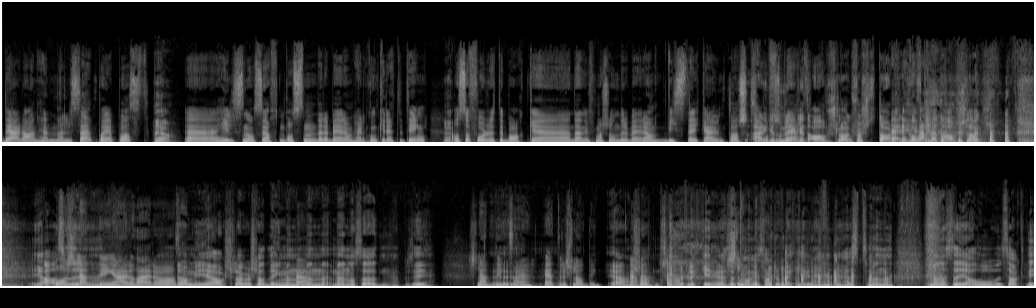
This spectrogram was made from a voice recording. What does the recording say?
Det er da en henvendelse på e-post. Ja. Eh, hilsen også i Aftenposten. Dere ber om helt konkrete ting. Ja. Og så får dere tilbake den informasjonen dere ber om, hvis det ikke er unntatt Er det ikke som regel et avslag først? Starter ikke ofte med et avslag? Ja Og altså sladding her og der og det var sånn. mye avslag og sladding, men, Ja. men, men altså si, Sladding, sa jeg. Heter det sladding? Ja, svarte, svarte flekker. Vi har sett mange svarte flekker i høst. Men, men altså, i all hovedsak, de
